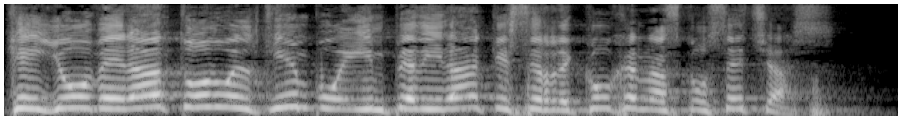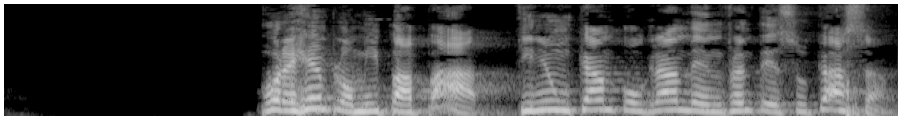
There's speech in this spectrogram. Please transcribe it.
que lloverá todo el tiempo e impedirá que se recojan las cosechas. Por ejemplo, mi papá tiene un campo grande enfrente de su casa.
